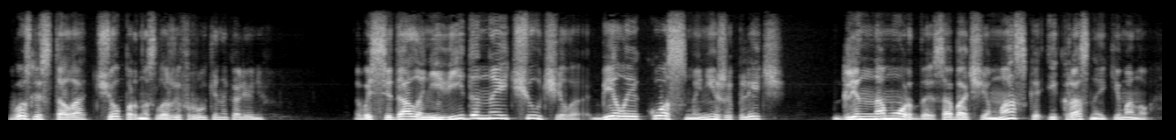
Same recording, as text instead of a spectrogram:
Возле стола, чопорно сложив руки на коленях, восседало невиданное чучело, белые космы ниже плеч, длинномордая собачья маска и красное кимоно —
